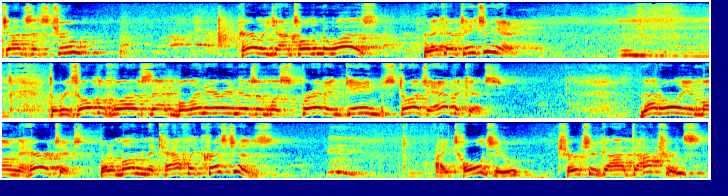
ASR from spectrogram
John says it's true. Apparently, John told them it was, and they kept teaching it. The result of was that millenarianism was spread and gained staunch advocates, not only among the heretics, but among the Catholic Christians. I told you, Church of God doctrines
